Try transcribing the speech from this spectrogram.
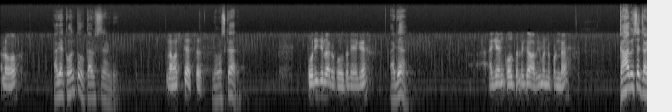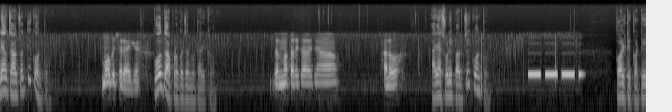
ହ୍ୟାଲୋ ଆଜ୍ଞା କୁହନ୍ତୁ କାବିଶ ସାଣ୍ଡି ନମସ୍କାର ସାର୍ ନମସ୍କାର ପୁରୀ ଜିଲ୍ଲାରୁ କହୁଥିଲି ଆଜ୍ଞା ଆଜ୍ଞା ଆଜ୍ଞା କହୁଥିଲି ଅଭିମନ୍ୟୁ ପଣ୍ଡା କାହା ବିଷୟରେ ଜାଣିବାକୁ ଚାହୁଁଛନ୍ତି କୁହନ୍ତୁ ମୋ ବିଷୟରେ ଆଜ୍ଞା କୁହନ୍ତୁ ଆପଣଙ୍କ ଜନ୍ମ ତାରିଖ ଜନ୍ମ ତାରିଖ ଆଜ୍ଞା ହ୍ୟାଲୋ ଆଜ୍ଞା ଶୁଣିପାରୁଛି କୁହନ୍ତୁ कल टी कटे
